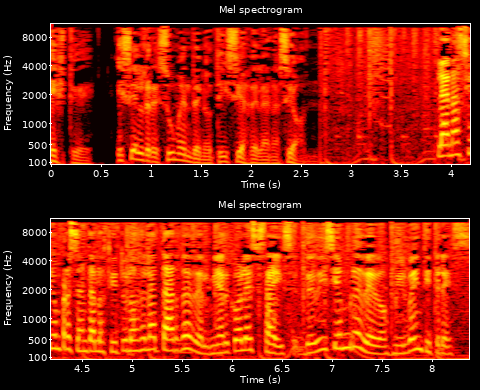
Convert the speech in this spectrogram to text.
Este es el resumen de Noticias de la Nación. La Nación presenta los títulos de la tarde del miércoles 6 de diciembre de 2023.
